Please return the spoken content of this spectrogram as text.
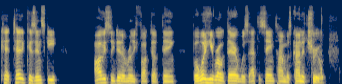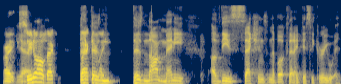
Ted Kaczynski obviously did a really fucked up thing, but what he wrote there was at the same time was kind of true. All right, Yeah. so you know how back Like there's like there's not many of these sections in the book that I disagree with.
